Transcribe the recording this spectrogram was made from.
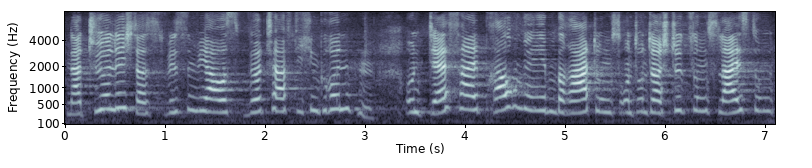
Natürlich, das wissen wir aus wirtschaftlichen Gründen. Und deshalb brauchen wir eben Beratungs- und Unterstützungsleistungen,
